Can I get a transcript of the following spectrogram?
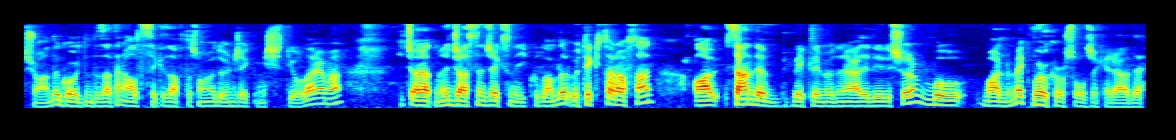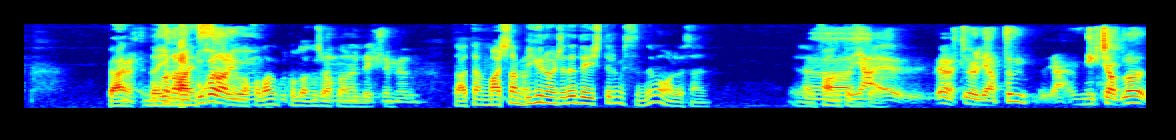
şu anda. Gordon da zaten 6-8 hafta sonra dönecekmiş diyorlar ama hiç aratmadı. Justin Jackson'ı iyi kullandılar. Öteki taraftan abi, sen de beklemiyordun herhalde diye düşünüyorum. Bu Marlon Mack workhorse olacak herhalde. Ben Evet, bu kadar bu Hines kadar yoğun falan ku- kullanacaklar. beklemiyordum. Zaten maçtan bir gün önce de değiştirmişsin değil mi orada sen? Ee, Ee, ya e, evet öyle yaptım. Yani Nick Chubb'la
